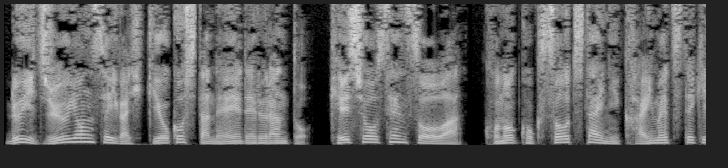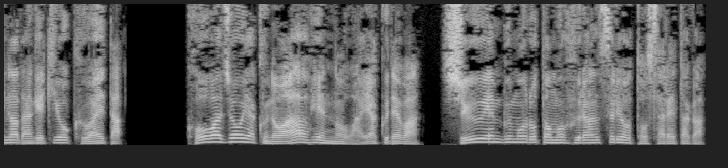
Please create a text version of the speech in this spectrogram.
ルイ14世が引き起こしたネーデルラント、継承戦争は、この国葬地帯に壊滅的な打撃を加えた。講和条約のアーヘンの和訳では、終焉部もろともフランス領とされたが、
